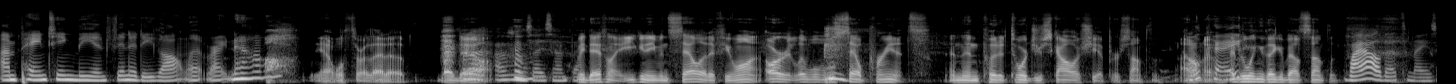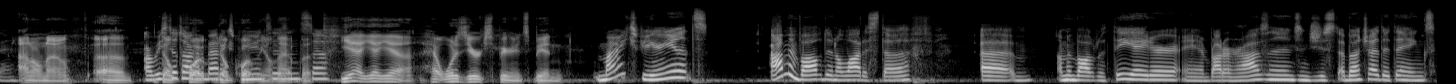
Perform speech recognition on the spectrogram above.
I'm painting the Infinity Gauntlet right now. Oh, yeah, we'll throw that up, no doubt. I was gonna say something. I mean, definitely you can even sell it if you want, or we'll, we'll sell prints and then put it towards your scholarship or something. I don't know. Maybe we can think about something. Wow, that's amazing. I don't know. Uh, Are we don't still talking quote, about don't quote me on that, experiences but and stuff? yeah, yeah, yeah. How, what has your experience been? My experience, I'm involved in a lot of stuff. Um, I'm involved with theater and Broader Horizons and just a bunch of other things.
